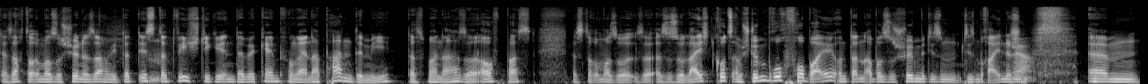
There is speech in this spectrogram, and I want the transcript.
Der sagt doch immer so schöne Sachen wie, das ist das Wichtige in der Bekämpfung einer Pandemie, dass man also aufpasst. Das ist doch immer so, so also so leicht kurz am Stimmbruch vorbei und dann aber so schön mit diesem, diesem Rheinischen. Ja. Ähm,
